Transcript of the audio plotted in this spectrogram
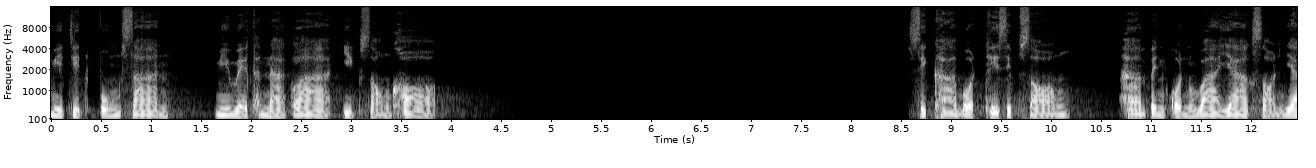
มีจิตฟุ้งซ่าน มีเวทนากล้าอีกสองข้อ สิกขาบทที่สิบสองห้ามเป็นคนว่ายากสอนย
